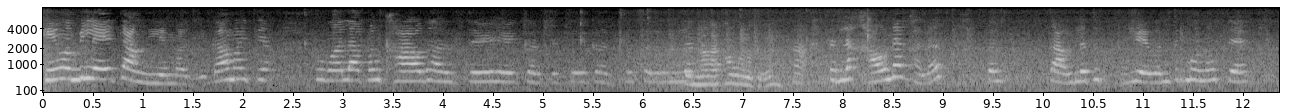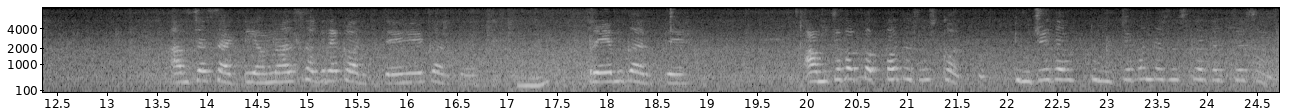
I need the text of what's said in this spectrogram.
हे मम्मी लय चांगली आहे माझी. का माहितीये तुम्हाला आपण खाव घालते हे करते ते करते नाही खाऊ घालत हा त्यांना खाऊ नाही घालत पण चांगलं तर जेवण तर बनवते. आमच्यासाठी आम्हाला सगळे करते हे करते. प्रेम करते. आमचं पण पप्पा तसंच करतो. तुमचे तर- तुमचे पण तसंच करतात ते सांगा.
